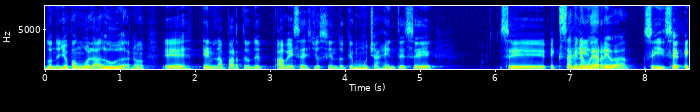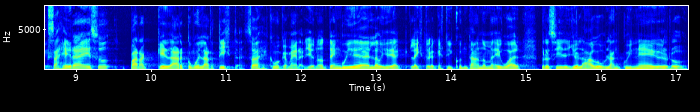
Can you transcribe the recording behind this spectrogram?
donde yo pongo la duda, ¿no? Es en la parte donde a veces yo siento que mucha gente se, se exagera. Se viene muy arriba. Sí, se exagera eso para quedar como el artista, ¿sabes? Es como que, mira, yo no tengo idea de la, idea, la historia que estoy contando, me da igual, pero si yo la hago blanco y negro,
